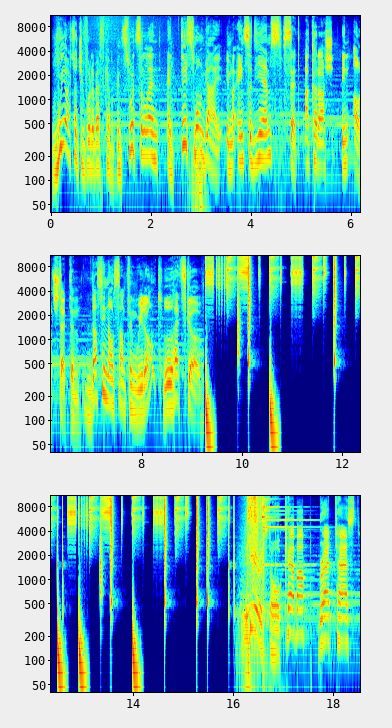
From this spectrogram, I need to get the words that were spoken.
We are searching for the best kebab in Switzerland, and this one guy in my Insta DMs said Arkadas in Altstetten. Does he know something we don't? Let's go! Here's the whole kebab, bread test,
